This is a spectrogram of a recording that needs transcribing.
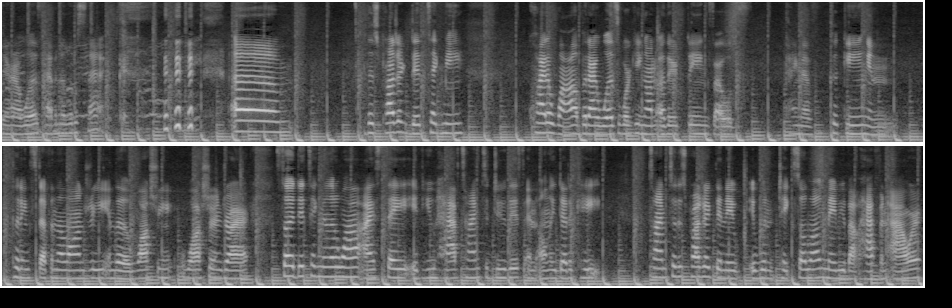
there I was having a little snack um, this project did take me quite a while, but I was working on other things. I was kind of cooking and putting stuff in the laundry in the washer washer and dryer. So it did take me a little while. I say if you have time to do this and only dedicate time to this project, then it, it wouldn't take so long, maybe about half an hour.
